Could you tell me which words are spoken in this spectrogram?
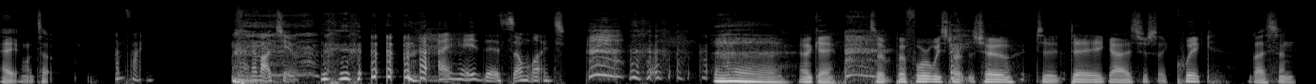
hey, what's up? I'm fine. What about you? I hate this so much. okay, so before we start the show today, guys, just a quick lesson.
